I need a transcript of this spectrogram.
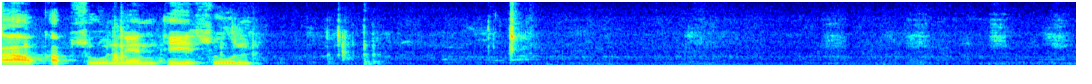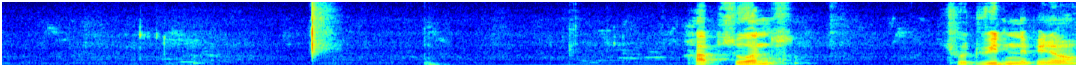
เก้ากับศูนย์เน้นที่ศูนย์ครับส่วนชุดวินนะพี่น้อง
